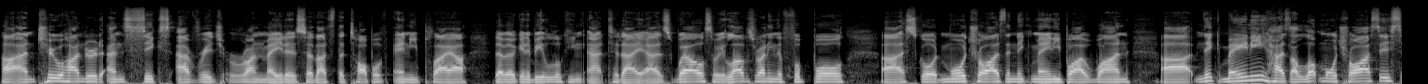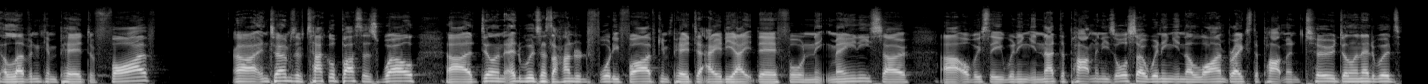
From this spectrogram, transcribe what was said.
uh, and 206 average run meters. So that's the top of any player that we're going to be looking at today as well. So he loves running the football, uh, scored more tries than Nick Meaney by one. Uh, Nick Meaney has a lot more try assists, 11 compared to 5. Uh, in terms of tackle bus as well, uh, Dylan Edwards has 145 compared to 88 there for Nick Meaney. So uh, obviously winning in that department. He's also winning in the line breaks department too. Dylan Edwards,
